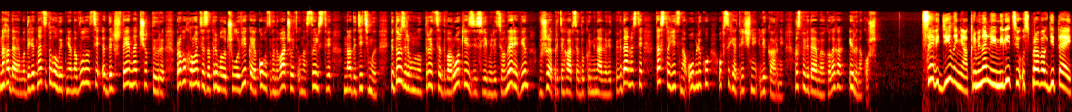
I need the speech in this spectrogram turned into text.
Нагадаємо, 19 липня на вулиці Едельштейна, 4 правоохоронці затримали чоловіка, якого звинувачують у насильстві над дітьми. Підозрюваному 32 роки. Зі слів міліціонерів, він вже притягався до кримінальної відповідальності та стоїть на обліку у психіатричній лікарні. Розповідає моя колега Ірина Корш. Це відділення кримінальної міліції у справах дітей.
